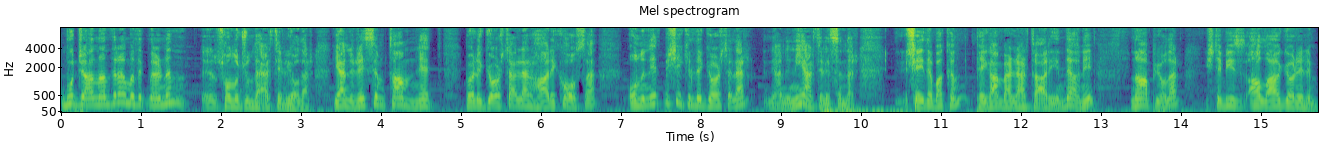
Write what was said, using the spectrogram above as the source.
bu canlandıramadıklarının e, sonucunda erteliyorlar. Yani resim tam net böyle görseller harika olsa onu net bir şekilde görseler yani niye ertelesinler? Şeyde bakın peygamberler tarihinde hani ne yapıyorlar? İşte biz Allah'ı görelim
